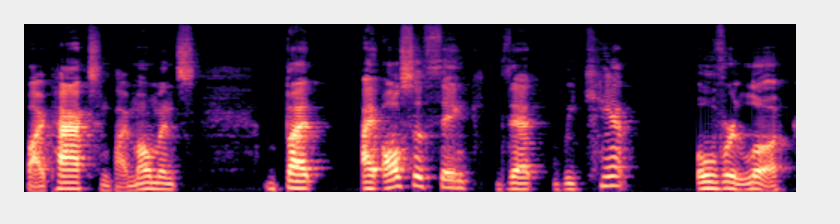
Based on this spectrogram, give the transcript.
buy packs and buy moments. But i also think that we can't overlook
